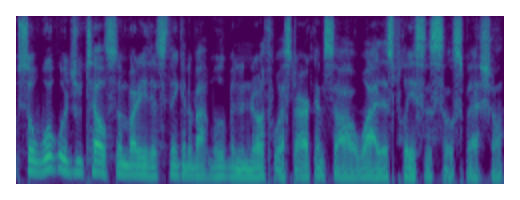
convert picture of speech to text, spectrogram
So, what would you tell somebody that's thinking about moving to Northwest Arkansas why this place is so special?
